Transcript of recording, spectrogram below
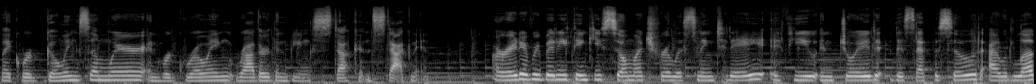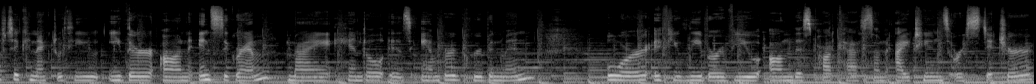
like we're going somewhere and we're growing rather than being stuck and stagnant. All right, everybody, thank you so much for listening today. If you enjoyed this episode, I would love to connect with you either on Instagram. My handle is Amber Grubenman or if you leave a review on this podcast on iTunes or Stitcher.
